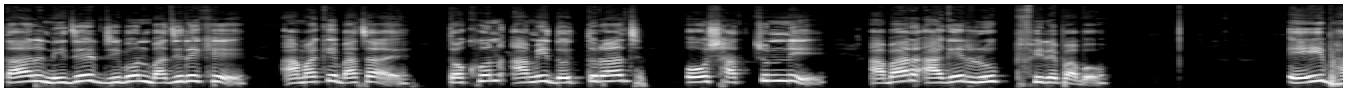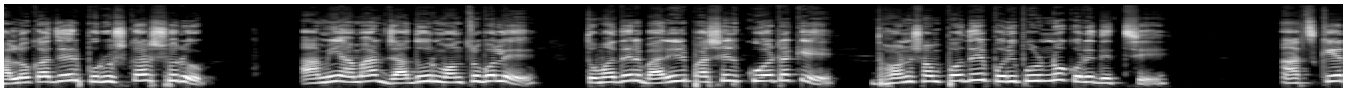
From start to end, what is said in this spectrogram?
তার নিজের জীবন বাজি রেখে আমাকে বাঁচায়, তখন আমি দৈত্যরাজ ও সাতচুন্নি আবার আগের রূপ ফিরে পাব। এই ভালো কাজের পুরস্কার স্বরূপ আমি আমার জাদুর মন্ত্র বলে তোমাদের বাড়ির পাশের কুয়াটাকে ধন সম্পদে পরিপূর্ণ করে দিচ্ছি। আজকের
